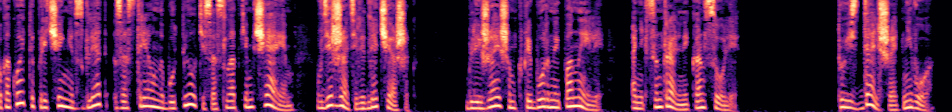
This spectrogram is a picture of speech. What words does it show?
По какой-то причине взгляд застрял на бутылке со сладким чаем в держателе для чашек, ближайшем к приборной панели, а не к центральной консоли. То есть дальше от него.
